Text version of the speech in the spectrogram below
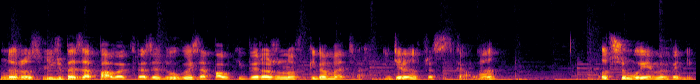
mnożąc liczbę zapałek razy długość zapałki wyrażoną w kilometrach i dzieląc przez skalę, otrzymujemy wynik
